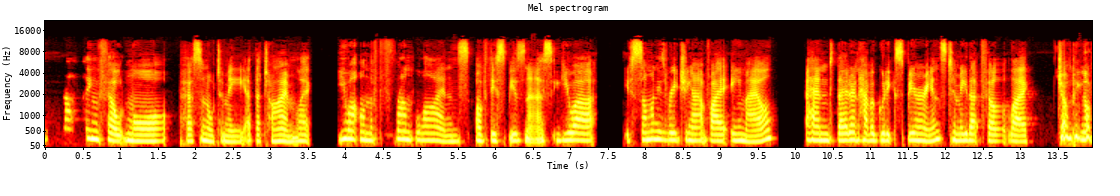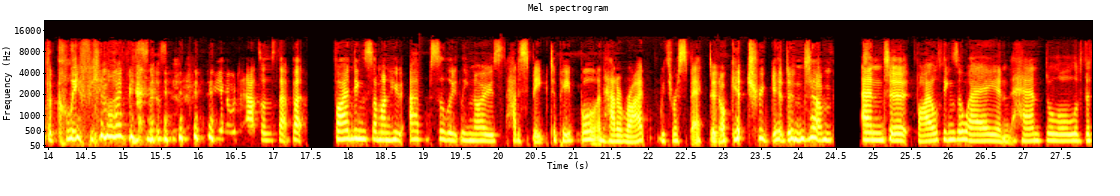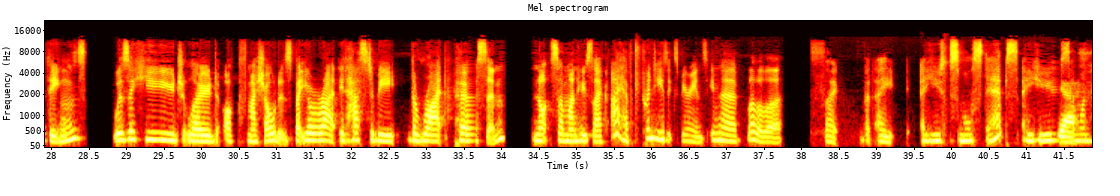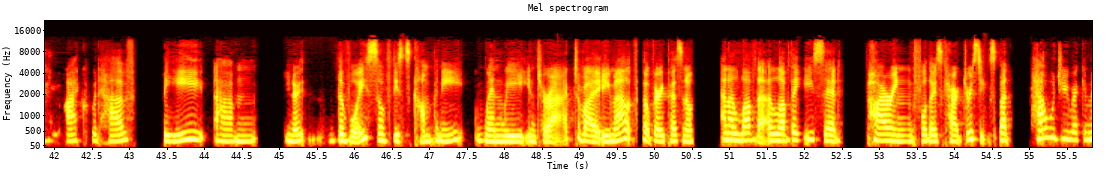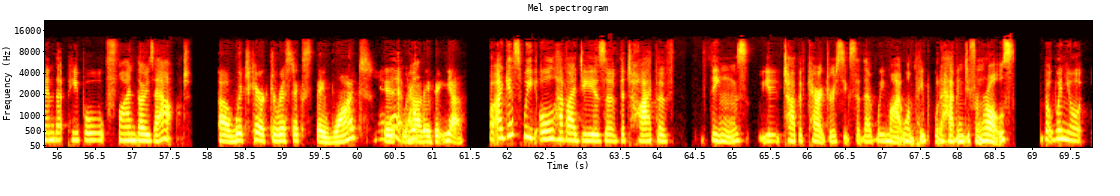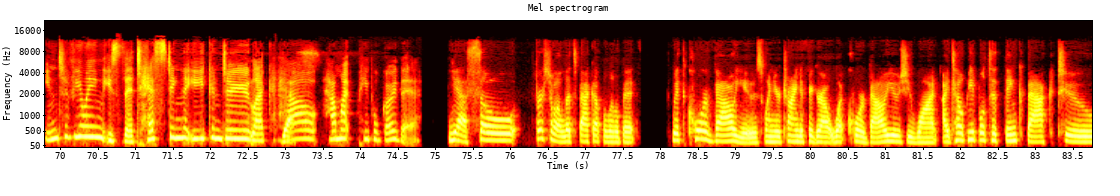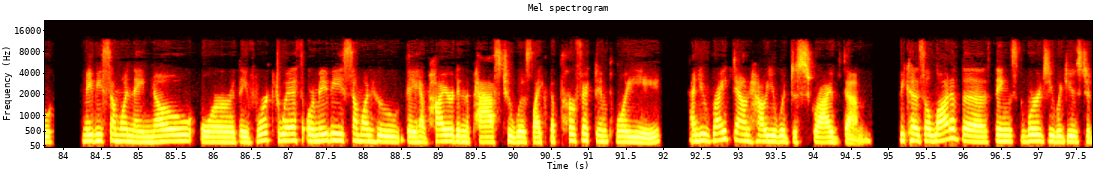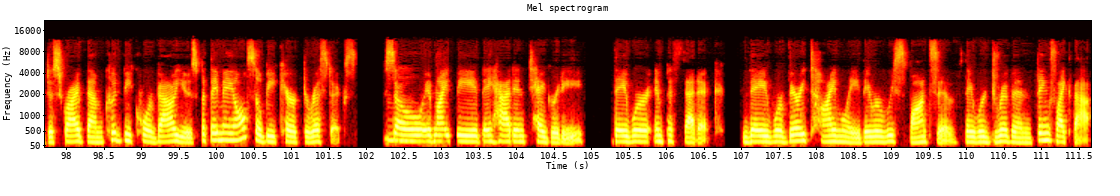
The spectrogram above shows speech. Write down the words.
nothing felt more personal to me at the time. Like you are on the front lines of this business. You are, if someone is reaching out via email and they don't have a good experience, to me, that felt like jumping off a cliff in my business to be able to outsource that. But finding someone who absolutely knows how to speak to people and how to write with respect and not get triggered and um and to file things away and handle all of the things was a huge load off my shoulders. But you're right, it has to be the right person, not someone who's like, I have 20 years experience in a blah blah blah. It's like, but are, are you small steps? Are you yes. someone who I could have be um, you know the voice of this company when we interact via email it felt very personal and i love that i love that you said hiring for those characteristics but how would you recommend that people find those out uh, which characteristics they want yeah. It, how well, they yeah but i guess we all have ideas of the type of things type of characteristics that, that we might want people to have in different roles but when you're interviewing is there testing that you can do like how yes. how might people go there yeah. So, first of all, let's back up a little bit. With core values, when you're trying to figure out what core values you want, I tell people to think back to maybe someone they know or they've worked with, or maybe someone who they have hired in the past who was like the perfect employee. And you write down how you would describe them. Because a lot of the things, words you would use to describe them could be core values, but they may also be characteristics. Mm-hmm. So it might be they had integrity, they were empathetic. They were very timely. They were responsive. They were driven, things like that.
